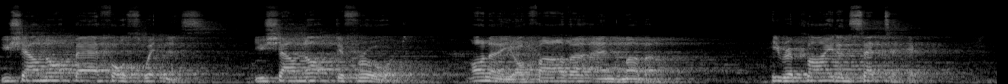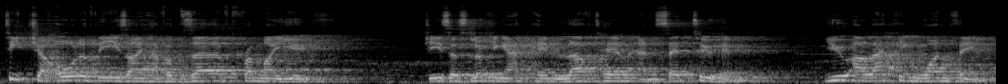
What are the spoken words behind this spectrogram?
You shall not bear false witness. You shall not defraud. Honor your father and mother. He replied and said to him, Teacher, all of these I have observed from my youth. Jesus, looking at him, loved him and said to him, You are lacking one thing.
